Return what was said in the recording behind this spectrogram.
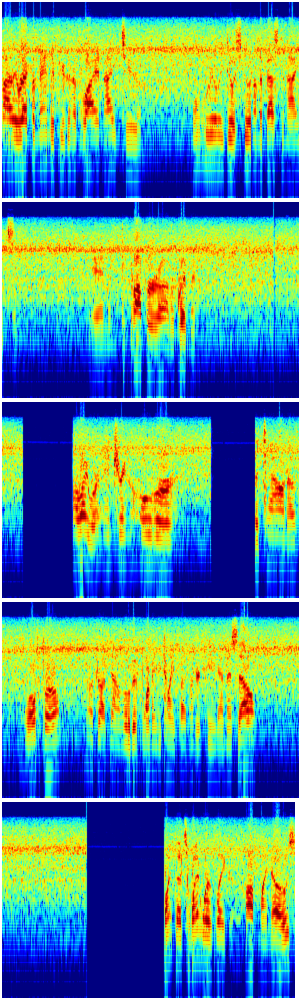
highly recommend if you're going to fly at night to really do, do it on the best of nights and the proper um, equipment. All right, we're entering over the town of Wolfeboro. I'll drop down a little bit more, maybe 2,500 feet MSL. That's Wentworth Lake off my nose.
